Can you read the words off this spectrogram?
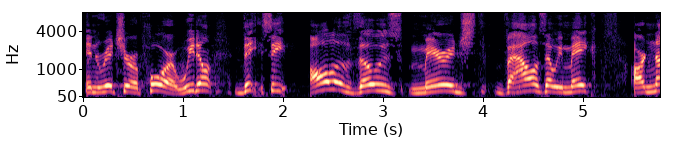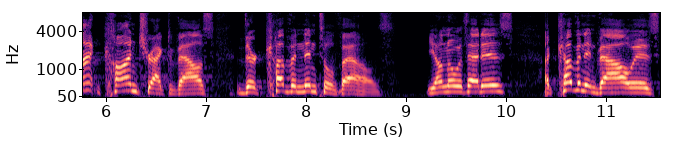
in rich or poor. We don't, see, all of those marriage vows that we make are not contract vows, they're covenantal vows. Y'all know what that is? A covenant vow is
